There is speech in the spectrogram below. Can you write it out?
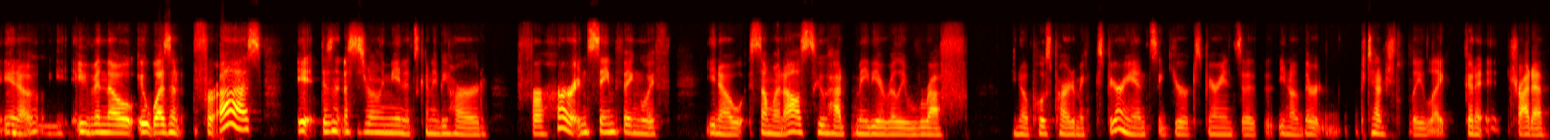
you know, mm-hmm. e- even though it wasn't for us, it doesn't necessarily mean it's going to be hard for her. And same thing with, you know, someone else who had maybe a really rough, you know, postpartum experience, like your experience, you know, they're potentially like going to try to,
